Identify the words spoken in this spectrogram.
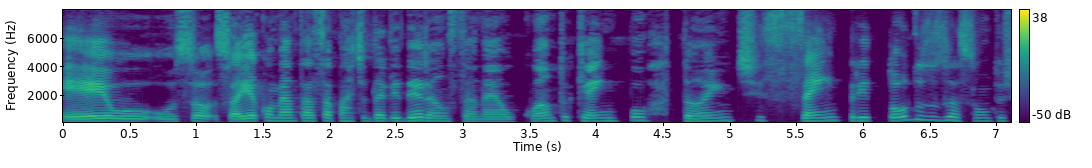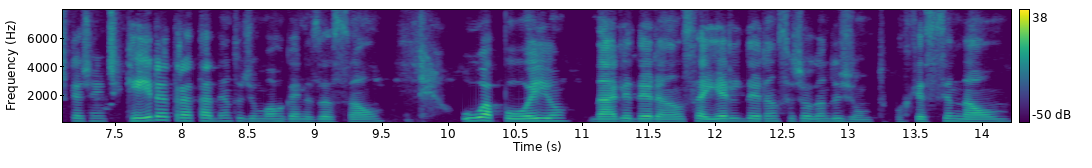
É, eu, eu só, só, ia comentar essa parte da liderança, né? O quanto que é importante sempre, todos os assuntos que a gente queira tratar dentro de uma organização, o apoio da liderança e a liderança jogando junto, porque senão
